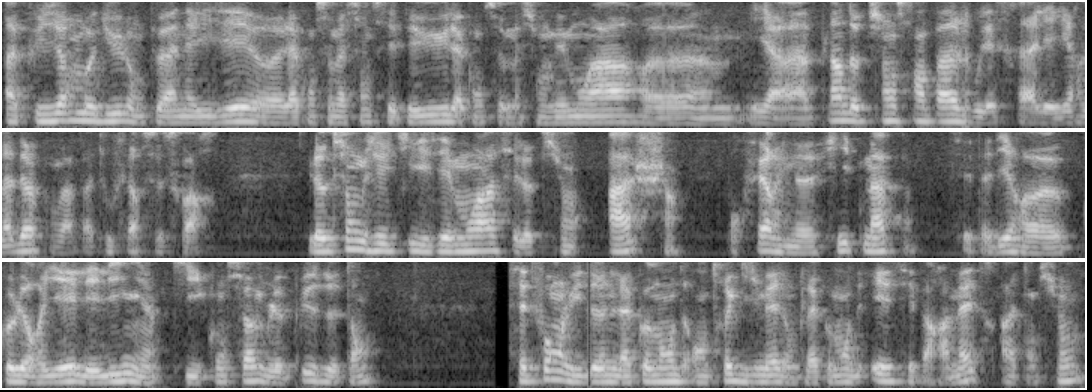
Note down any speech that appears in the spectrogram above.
à plusieurs modules. On peut analyser euh, la consommation de CPU, la consommation mémoire. Euh, il y a plein d'options sympas. Je vous laisserai aller lire la doc. On va pas tout faire ce soir. L'option que j'ai utilisée moi, c'est l'option H pour faire une heatmap, c'est-à-dire euh, colorier les lignes qui consomment le plus de temps. Cette fois, on lui donne la commande entre guillemets, donc la commande et ses paramètres. Attention.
